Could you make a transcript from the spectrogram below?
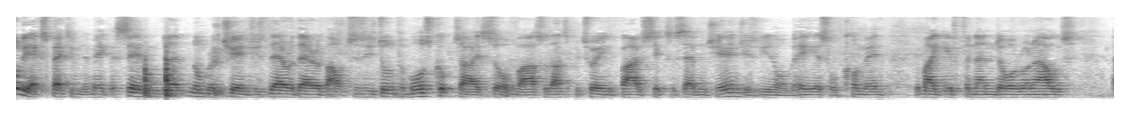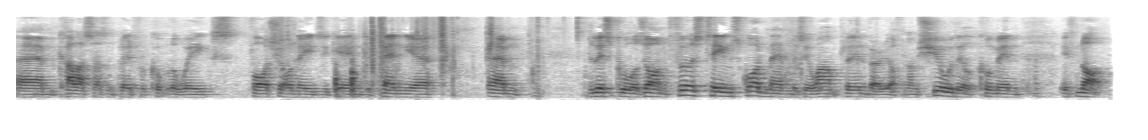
fully expect him to make the same number of changes there or thereabouts as he's done for most cup ties so far. So that's between five, six, or seven changes. You know, Mejias will come in. He might give Fernando a run out. Um, Kalas hasn't played for a couple of weeks. Forshaw needs a game. De Pena. Um, the list goes on. First team squad members who aren't playing very often, I'm sure they'll come in, if not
